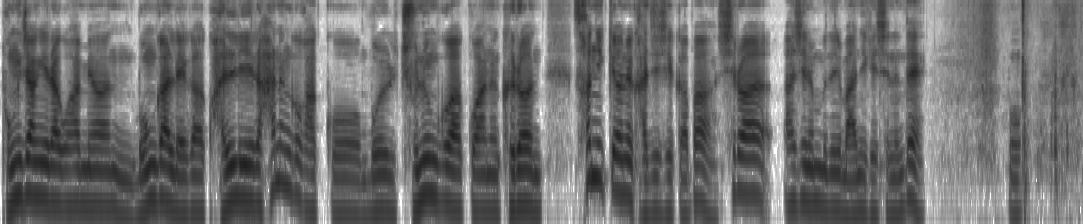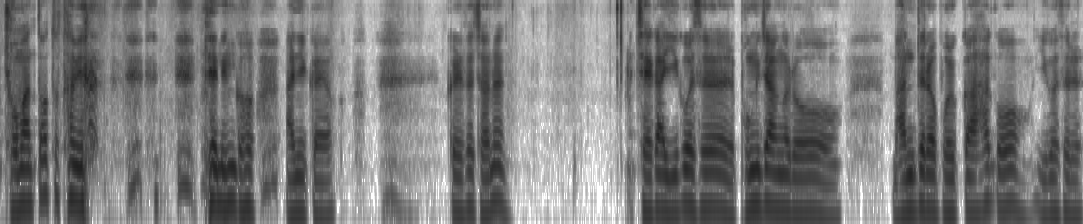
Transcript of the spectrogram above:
봉장이라고 하면 뭔가 내가 관리를 하는 것 같고 뭘 주는 것 같고 하는 그런 선입견을 가지실까봐 싫어하시는 분들이 많이 계시는데 뭐 저만 떳떳하면 되는 거 아닐까요? 그래서 저는 제가 이곳을 봉장으로 만들어 볼까 하고 이것을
